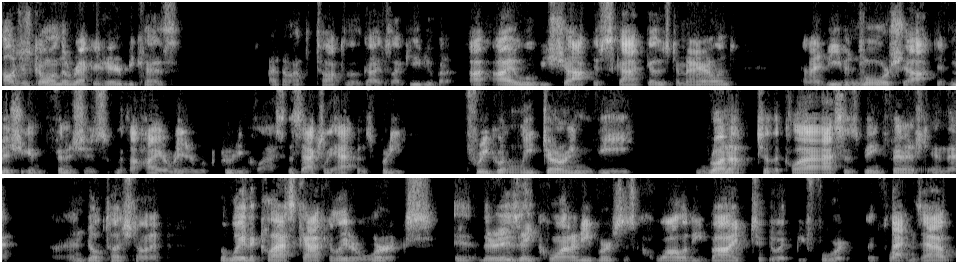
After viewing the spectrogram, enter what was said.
I'll just go on the record here because I don't have to talk to those guys like you do, but I, I will be shocked if Scott goes to Maryland. And I'd be even more shocked if Michigan finishes with a higher rated recruiting class. This actually happens pretty frequently during the run up to the classes being finished, and that, and Bill touched on it. The way the class calculator works, it, there is a quantity versus quality vibe to it before it, it flattens out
